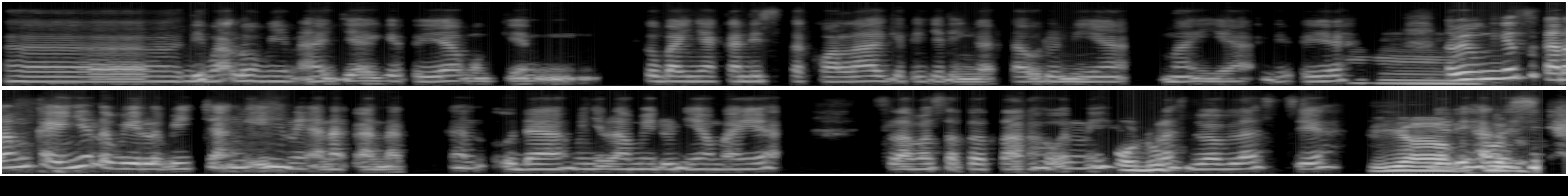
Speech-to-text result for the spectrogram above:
Uh, dimaklumin aja gitu ya. Mungkin kebanyakan di sekolah gitu jadi nggak tahu dunia maya gitu ya. Hmm. tapi mungkin sekarang kayaknya lebih lebih canggih nih anak-anak kan udah menyelami dunia maya selama satu tahun nih Aduh. kelas 12 ya iya, jadi betul. harusnya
